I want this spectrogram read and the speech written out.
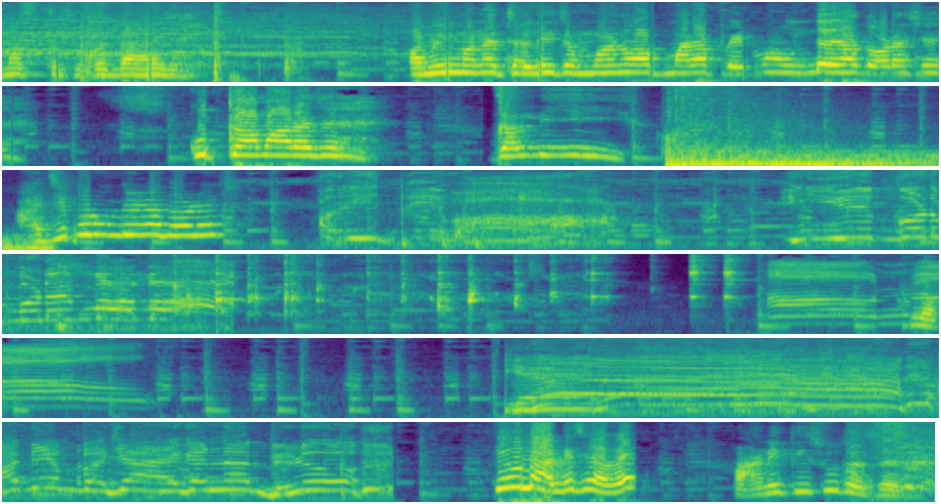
મસ્ત સુગંધ આવે છે. અમી મને જલ્દી જમવાનું આપ મારા પેટમાં ઉંદરા દોડે છે. કૂદકા મારે છે. જલ્દી. આજે પણ ઉંદરડા દોડે છે? ભીડો. કેવું લાગે છે હવે? પાણીથી શું થશે?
